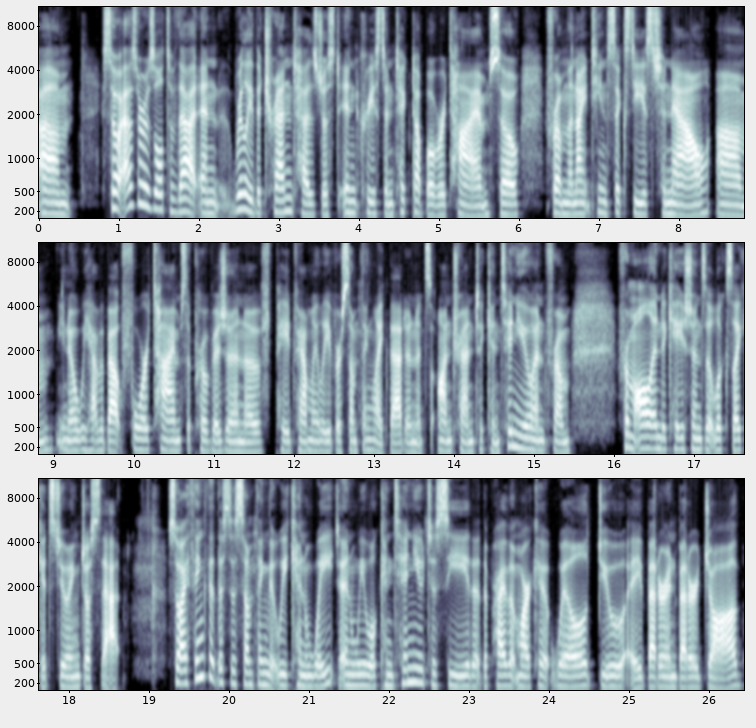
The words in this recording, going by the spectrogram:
Um, so, as a result of that, and really the trend has just increased and ticked up over time. So, from the 1960s to now, um, you know, we have about four times the provision of paid family leave or something like that, and it's on trend to continue. And from from all indications, it looks like it's doing just that. So I think that this is something that we can wait and we will continue to see that the private market will do a better and better job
